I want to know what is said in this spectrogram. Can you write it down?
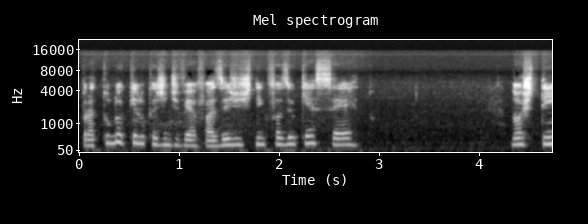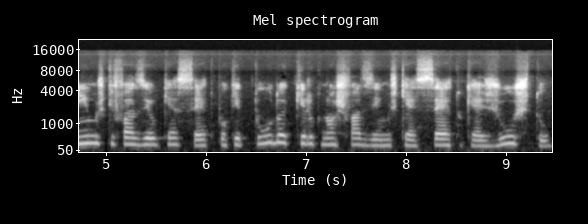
para tudo aquilo que a gente vier fazer, a gente tem que fazer o que é certo. Nós temos que fazer o que é certo, porque tudo aquilo que nós fazemos que é certo, que é justo,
